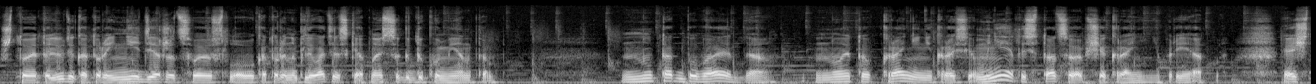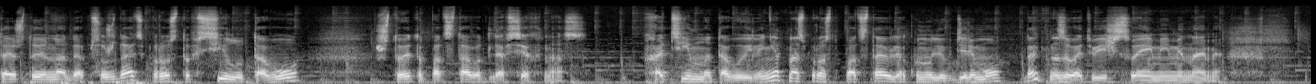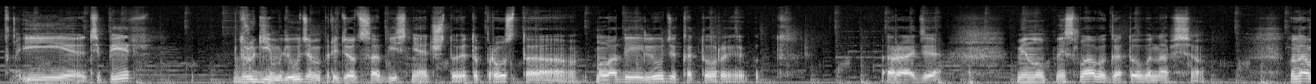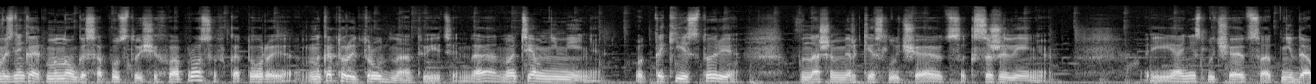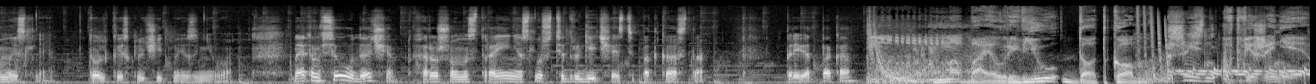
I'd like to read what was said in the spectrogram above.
что это люди, которые не держат свое слово, которые наплевательски относятся к документам. Ну, так бывает, да. Но это крайне некрасиво. Мне эта ситуация вообще крайне неприятна. Я считаю, что ее надо обсуждать просто в силу того, что это подстава для всех нас. Хотим мы того или нет, нас просто подставили, окунули в дерьмо. Давайте называть вещи своими именами. И теперь другим людям придется объяснять, что это просто молодые люди, которые вот ради минутной славы готовы на все. Но там возникает много сопутствующих вопросов, которые, на которые трудно ответить, да? но тем не менее – вот такие истории в нашем мирке случаются, к сожалению. И они случаются от недомыслия только исключительно из-за него. На этом все. Удачи, хорошего настроения. Слушайте другие части подкаста. Привет, пока. MobileReview.com Жизнь в движении.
